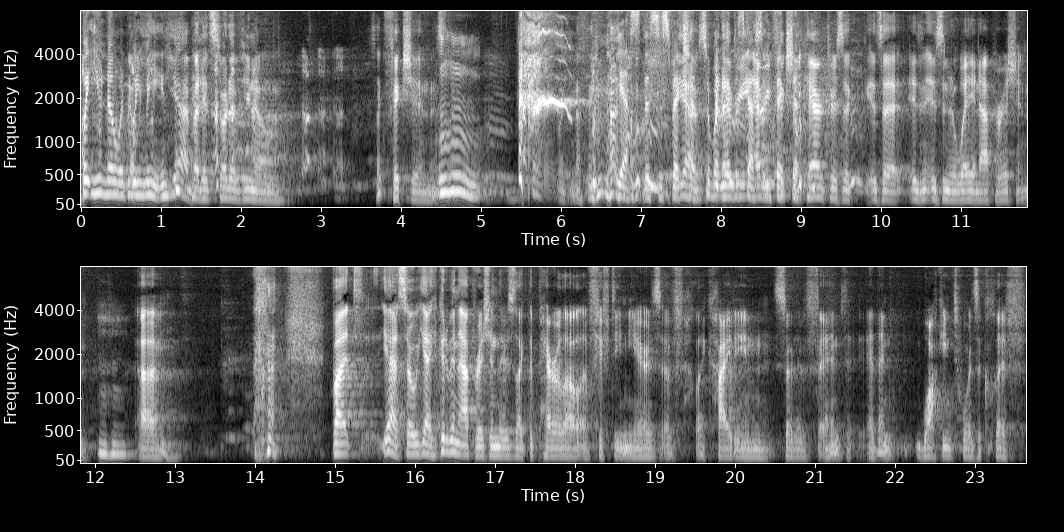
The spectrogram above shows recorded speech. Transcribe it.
But you know what we mean. yeah, but it's sort of, you know, it's like fiction. It's like, mm-hmm. Like nothing. Yes, this is fiction. Yeah, so but every, discussing every fiction. fictional character is, a, is, a, is, is in a way an apparition. Um, but yeah, so yeah, he could have been an apparition. There's like the parallel of 15 years of like hiding, sort of, and and then walking towards a cliff,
